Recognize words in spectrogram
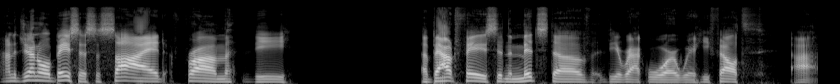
on a general basis, aside from the about face in the midst of the Iraq War, where he felt, uh,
